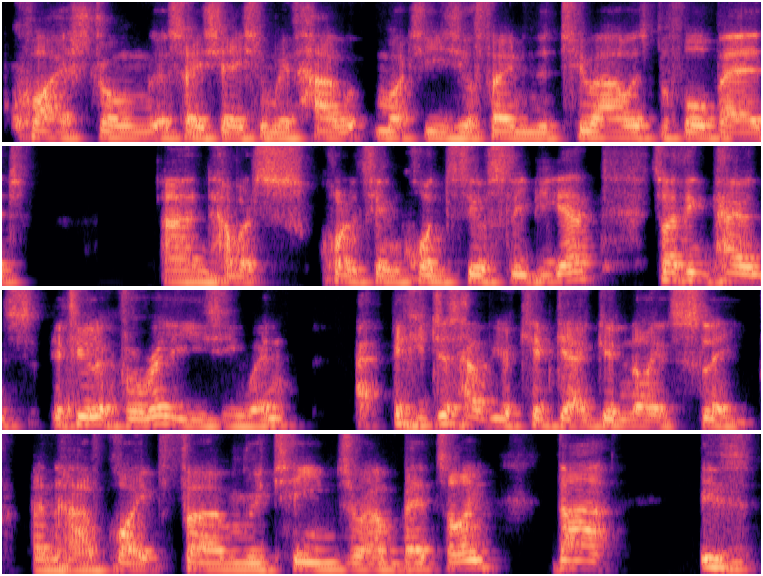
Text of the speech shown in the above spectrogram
quite a strong association with how much you use your phone in the two hours before bed and how much quality and quantity of sleep you get. So I think parents, if you look for a really easy win, if you just help your kid get a good night's sleep and have quite firm routines around bedtime, that is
